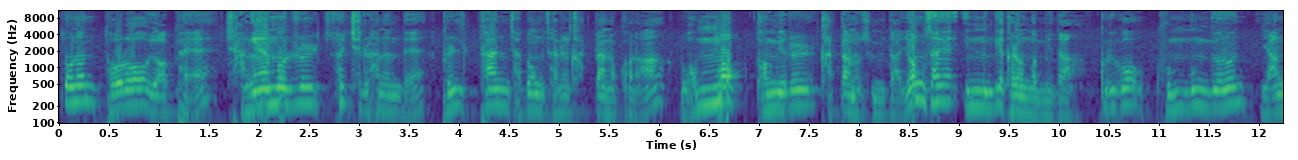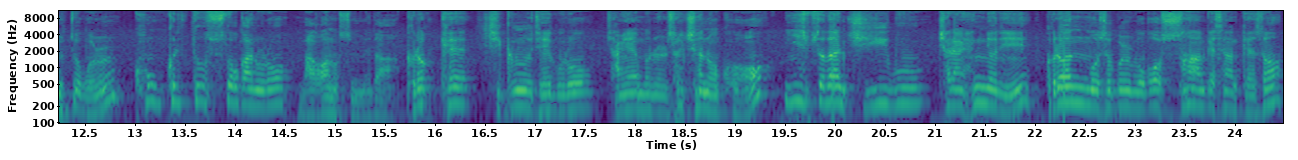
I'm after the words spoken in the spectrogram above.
또는 도로 옆에 장애물을 설치를 하는데 불탄 자동차를 갖다 놓거나 원목 더미를 갖다 놓습니다. 영상에 있는 게 그런 겁니다. 그리고 군분교는 양쪽을 콘크리트 수도관으로 막아 놓습니다. 그렇게 지그재그로 장애물을 설치해 놓고 24단 지부 차량 행렬이 그런 모습을 보고 수상하게 생각해서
